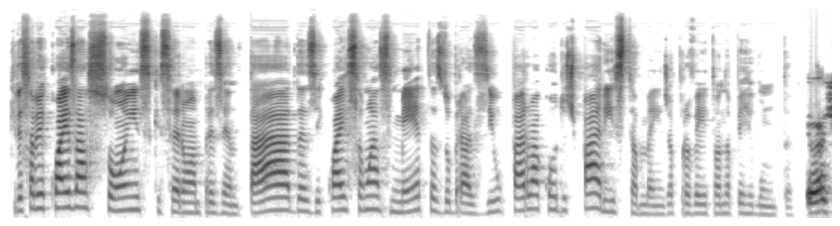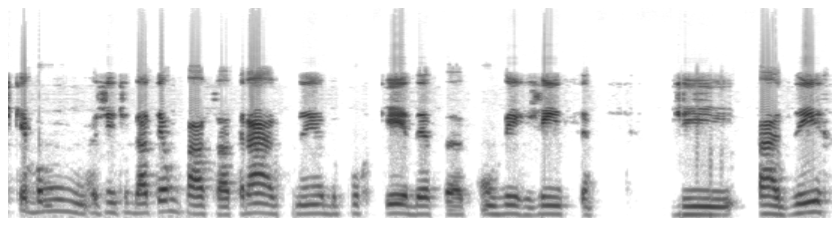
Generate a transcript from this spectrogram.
Queria saber quais ações que serão apresentadas e quais são as metas do Brasil para o Acordo de Paris também, já aproveitando a pergunta. Eu acho que é bom a gente dar até um passo atrás, né, do porquê dessa convergência de fazer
